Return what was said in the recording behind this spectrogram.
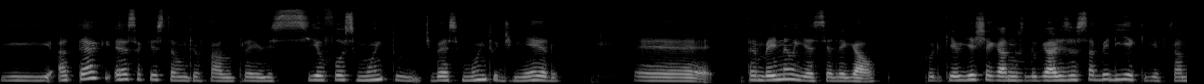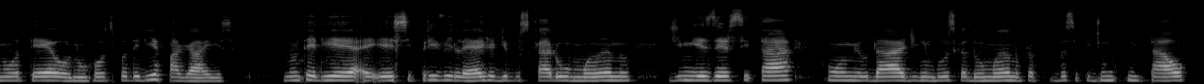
E até essa questão que eu falo para eles, se eu fosse muito, tivesse muito dinheiro, é, também não ia ser legal, porque eu ia chegar nos lugares, eu saberia que ia ficar no hotel, no rosto, poderia pagar isso. Não teria é, esse privilégio de buscar o humano, de me exercitar com humildade em busca do humano para você pedir um quintal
